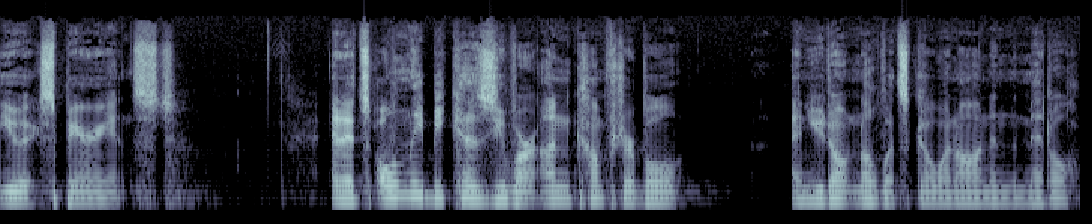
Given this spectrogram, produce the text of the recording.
you experienced. And it's only because you are uncomfortable and you don't know what's going on in the middle.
